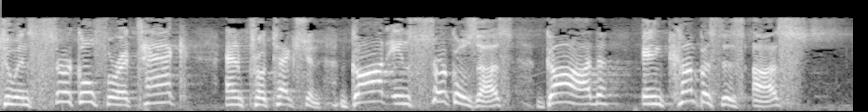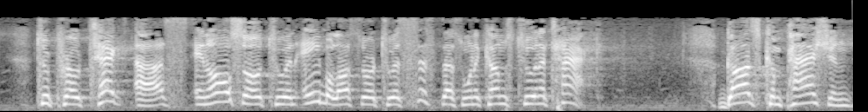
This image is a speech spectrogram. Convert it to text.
To encircle for attack and protection. God encircles us. God encompasses us to protect us and also to enable us or to assist us when it comes to an attack. God's compassion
